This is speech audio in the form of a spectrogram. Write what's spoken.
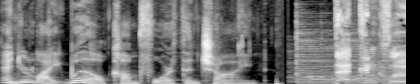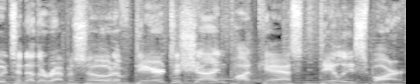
and your light will come forth and shine. That concludes another episode of Dare to Shine Podcast Daily Spark.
